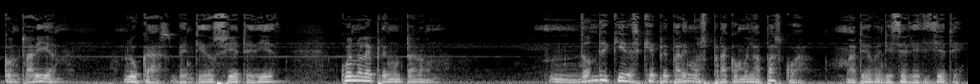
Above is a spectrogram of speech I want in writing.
encontrarían, Lucas 22, 10, Cuando le preguntaron, ¿dónde quieres que preparemos para comer la Pascua? Mateo 26, 17.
